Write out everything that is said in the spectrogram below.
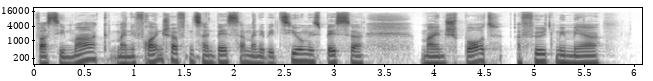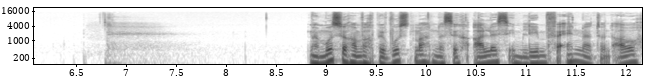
was ich mag, meine Freundschaften sind besser, meine Beziehung ist besser, mein Sport erfüllt mich mehr man muss sich einfach bewusst machen, dass sich alles im Leben verändert und auch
